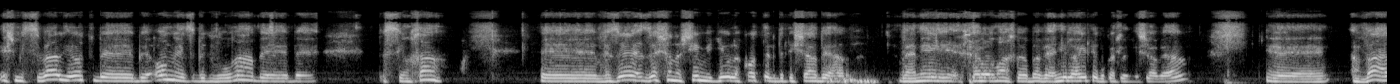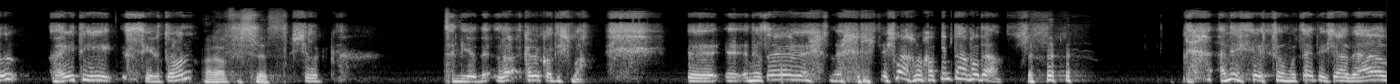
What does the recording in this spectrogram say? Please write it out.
יש מצווה להיות באומץ, בגבורה, בשמחה. אה, וזה שאנשים הגיעו לכותל בתשעה באב, ואני חייב לומר לך רבה, ואני לא הייתי בכותל בתשעה באב, אה, אבל ראיתי סרטון. הרב פספס. של... אני יודע, לא, קודם כל תשמע. אה, אה, אני רוצה, תשמע, אנחנו מחכים את העבודה. אני במוצאי תשעה באב,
